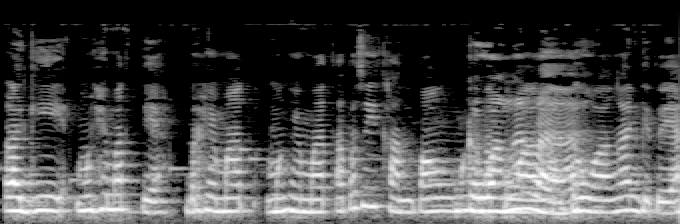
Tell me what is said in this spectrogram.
lagi menghemat ya, berhemat, menghemat apa sih kantong, Keuangan uang, lah. keuangan gitu ya.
